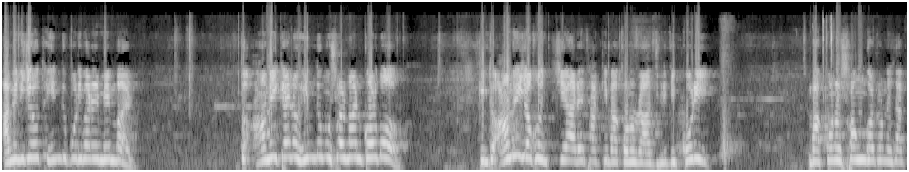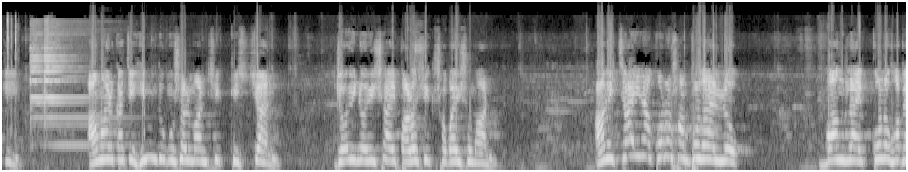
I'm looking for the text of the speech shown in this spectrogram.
আমি নিজেও তো হিন্দু পরিবারের মেম্বার তো আমি কেন হিন্দু মুসলমান করব? কিন্তু আমি যখন চেয়ারে থাকি বা কোনো রাজনীতি করি বা কোনো সংগঠনে থাকি আমার কাছে হিন্দু, মুসলমান, শিখ, খ্রিস্টান, জৈন ঈশাই পারসিক সবাই সমান। আমি চাই না কোনো সম্প্রদায়ের লোক বাংলায় কোনোভাবে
